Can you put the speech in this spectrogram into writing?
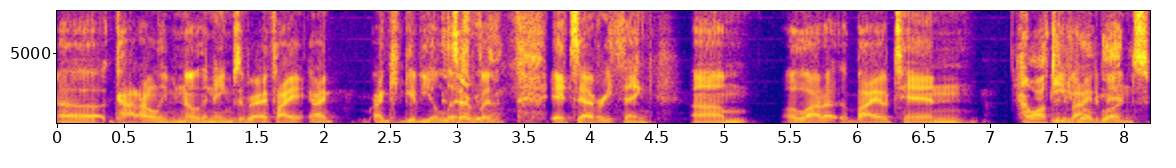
uh, God, I don't even know the names of it. If I, I, I could give you a list, everything. but it's everything. Um, a lot of biotin, How often B you doing blood? vitamins.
